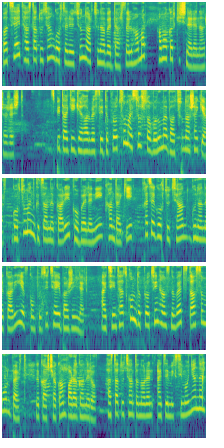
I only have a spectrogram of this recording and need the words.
Բացի այդ, հաստատության գործունեությունն արդյունավետ դարձնելու համար համակարգիչներ են անհրաժեշտ։ Սպիտակի գեղարվեստի դպրոցում այսօր սովորում է 60 աշակերտ։ Գործում են գծանկարի, գոբելենի, քանդակի, խեցեգործության, գունանկարի եւ կոմպոզիցիայի բաժիններ։ Այցի ընթացքում դպրոցին հանձնվեց 10 մոլբերտ նկարչական պարագաներով։ Հաստատության տնորեն Այծեմիկ Սիմոնյանն էլ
